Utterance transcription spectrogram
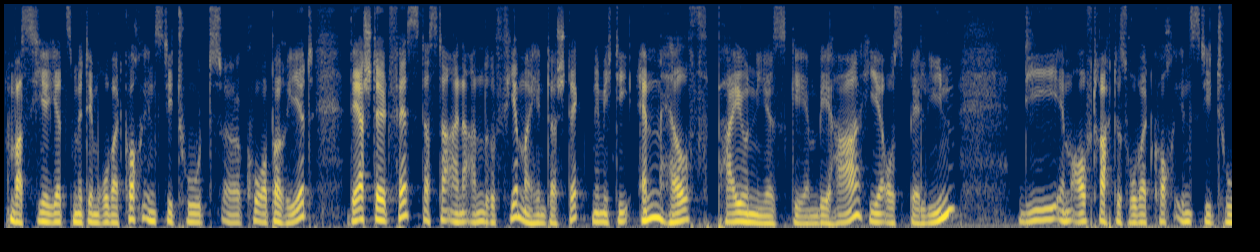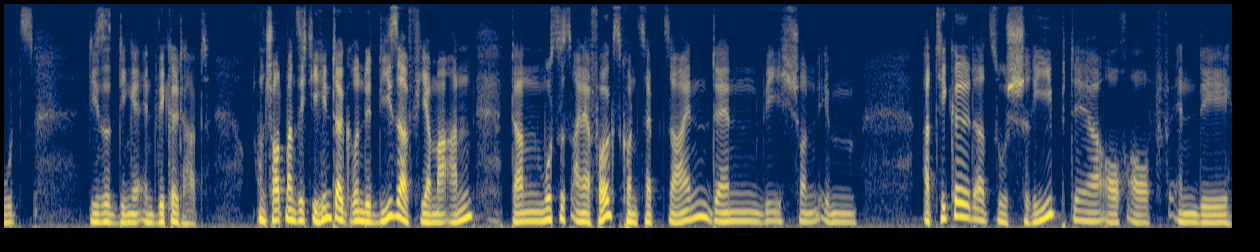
was hier jetzt mit dem Robert Koch Institut äh, kooperiert, der stellt fest, dass da eine andere Firma hintersteckt, nämlich die M-Health Pioneers GmbH hier aus Berlin, die im Auftrag des Robert Koch Instituts diese Dinge entwickelt hat. Und schaut man sich die Hintergründe dieser Firma an, dann muss es ein Erfolgskonzept sein, denn wie ich schon im Artikel dazu schrieb, der auch auf ND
